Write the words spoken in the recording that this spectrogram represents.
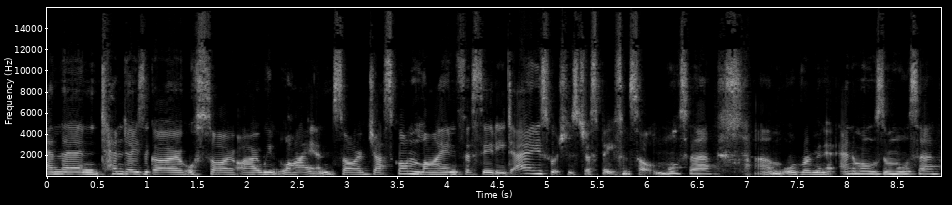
and then 10 days ago or so, I went lion. So I've just gone lion for 30 days, which is just beef and salt and water, um, or ruminant animals and water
